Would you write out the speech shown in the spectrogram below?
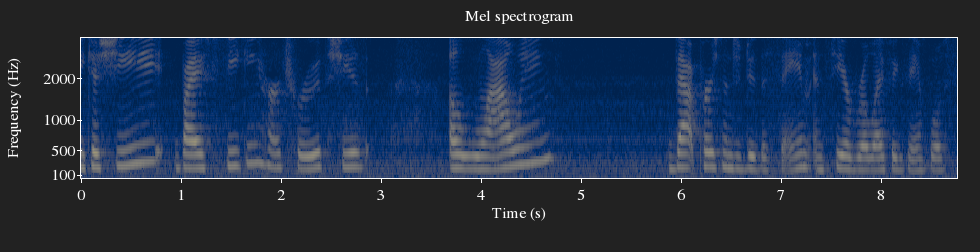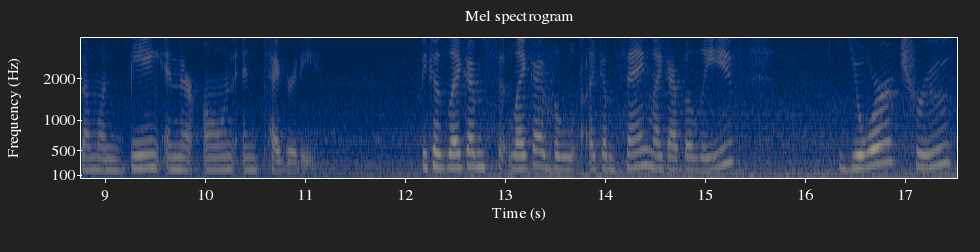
because she, by speaking her truth, she is allowing that person to do the same and see a real life example of someone being in their own integrity. Because like i'm like i like i'm saying like i believe your truth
